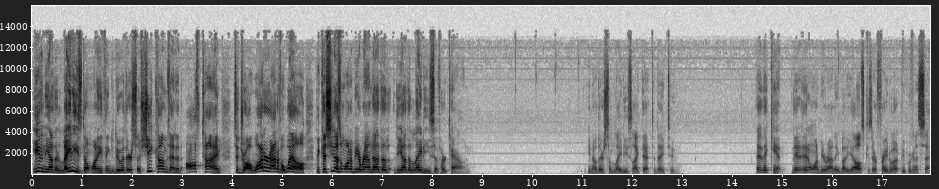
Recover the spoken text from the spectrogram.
even the other ladies don't want anything to do with her, so she comes at an off time to draw water out of a well because she doesn't want to be around other, the other ladies of her town. You know, there's some ladies like that today, too. They, they can't, they, they don't want to be around anybody else because they're afraid of what people are going to say.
